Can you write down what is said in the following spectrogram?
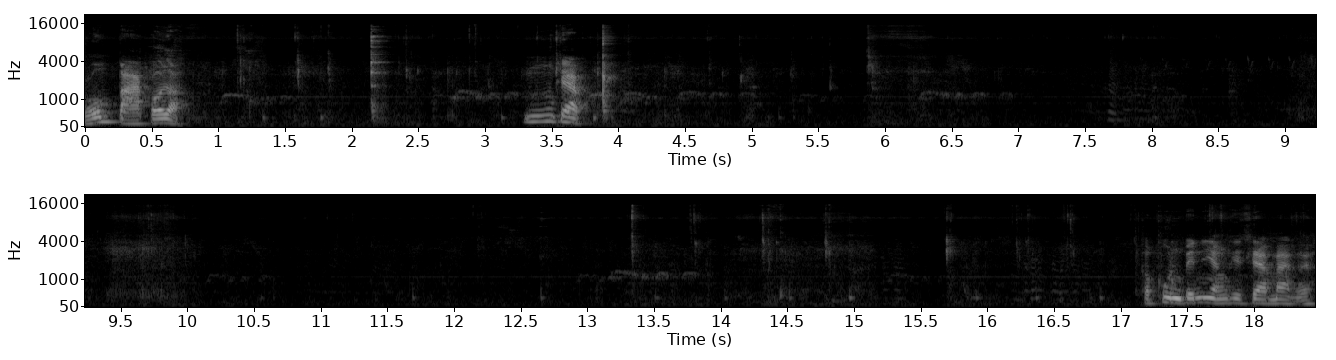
ล้มปากก็หรออืมแซ่บ คุณเป็นอหยังที่แซ่บมากเลย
